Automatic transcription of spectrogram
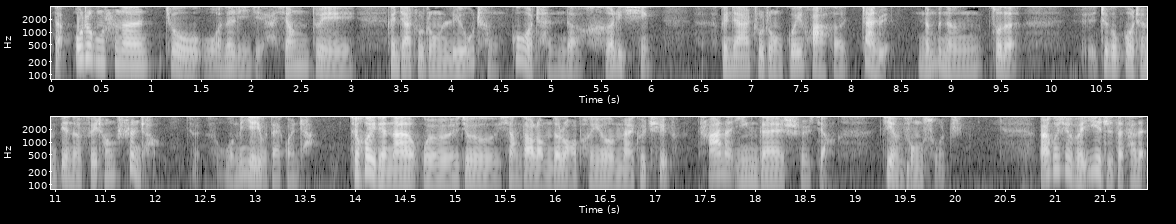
但欧洲公司呢，就我的理解啊，相对更加注重流程过程的合理性，更加注重规划和战略，能不能做的这个过程变得非常顺畅，我们也有待观察。最后一点呢，我就想到了我们的老朋友 Microchip。他呢，应该是讲见风所指。Microchip 一直在它的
